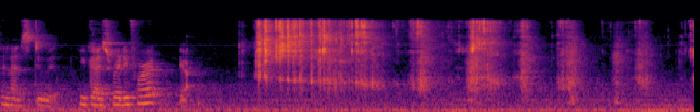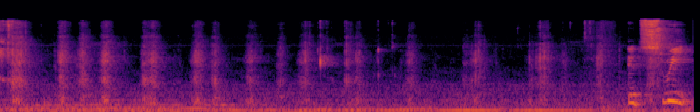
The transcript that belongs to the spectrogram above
and let's do it. You guys ready for it? Yeah. It's sweet,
